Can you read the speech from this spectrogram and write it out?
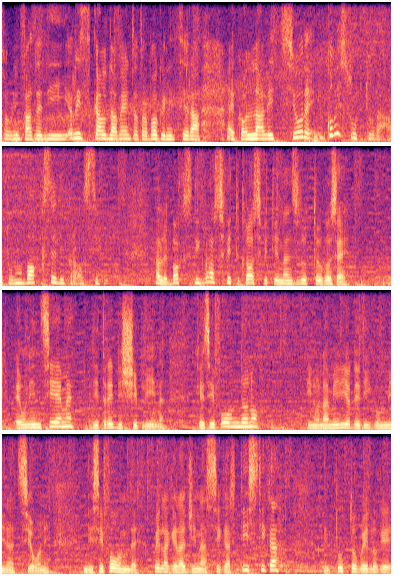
Sono in fase di riscaldamento, tra poco inizierà ecco, la lezione. Come è strutturato un box di CrossFit? Allora, il box di CrossFit, CrossFit innanzitutto cos'è? È un insieme di tre discipline che si fondono in una miriade di combinazioni. Quindi si fonde quella che è la ginnastica artistica, in tutto quello che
